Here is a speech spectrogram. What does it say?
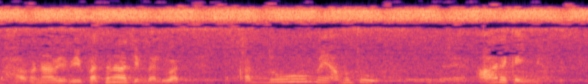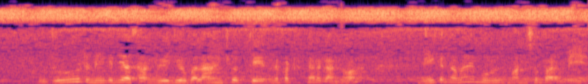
භාවනාවේ විපස්සනායෙන් බැලුවත් මොකද්ද මේ 아무තු ආරක ඉන්නේ අපි. මුදුවට මේක දිහා සංවේදීව බලන් හිටියොත් තේරෙන පටන් අර ගන්නවා. මේක තමයි මනස මේ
